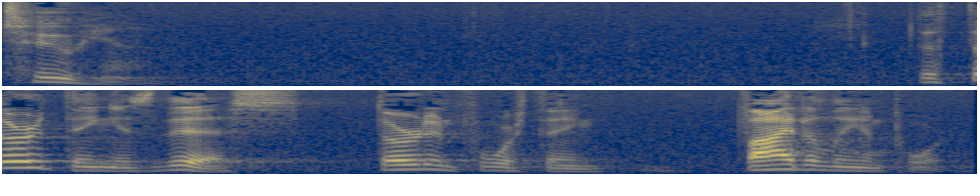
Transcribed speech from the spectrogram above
to him. The third thing is this third and fourth thing, vitally important.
